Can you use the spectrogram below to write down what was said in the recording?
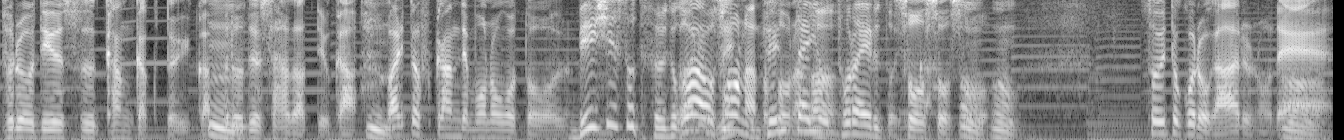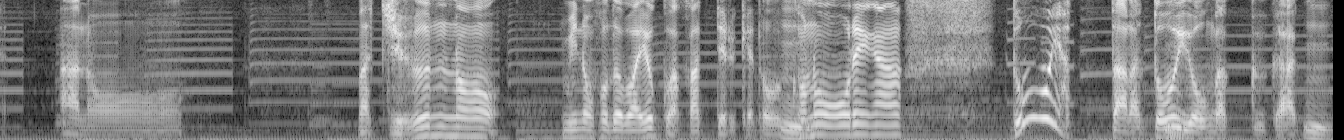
プロデュース感覚というか、うん。プロデュース肌っていうか、うん。割と俯瞰で物事を。ベーシストってそういうところあるよね。全体を捉えるというか、そうそうそう。うんうん。そういうところがあるので、あのーまあ自分の身の程はよく分かってるけど、うん。この俺がどうやったらどういう音楽がうん。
